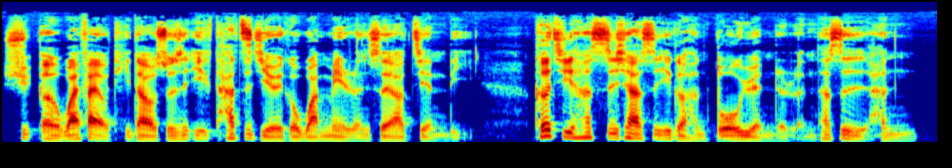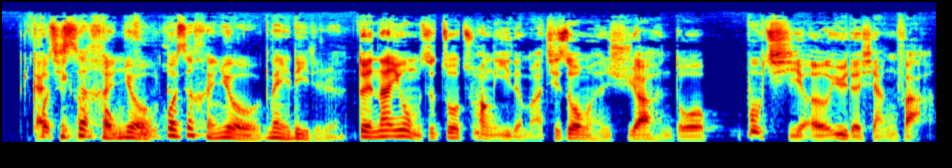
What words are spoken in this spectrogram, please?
需呃 WiFi 有提到，就是一他自己有一个完美人设要建立，可其实他私下是一个很多元的人，他是很感情很有，或是很有魅力的人。对，那因为我们是做创意的嘛，其实我们很需要很多。不期而遇的想法，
